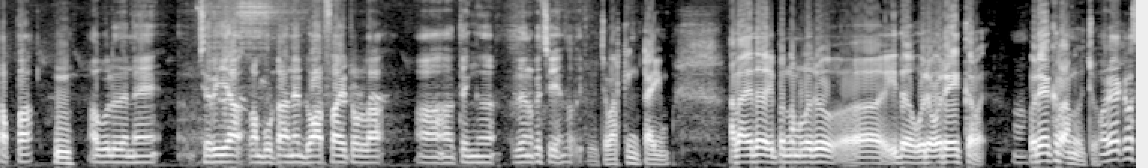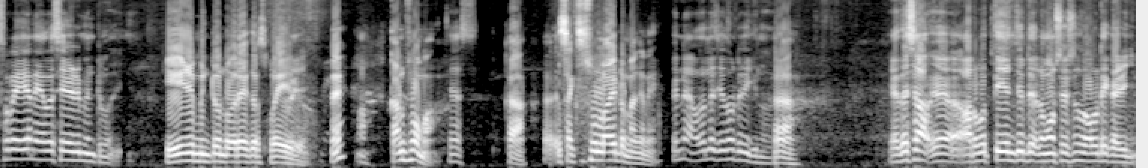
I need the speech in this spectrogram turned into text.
കപ്പ അതുപോലെ തന്നെ ചെറിയ റംബൂട്ടാന് ഡ്വാർഫായിട്ടുള്ള തെങ്ങ് ഇതിനൊക്കെ ചെയ്യാൻ സാധിക്കും. വർക്കിംഗ് ടൈം അതായത് ഇപ്പം നമ്മളൊരു ഇത് ഒരു ഒരേക്കർ ഒരേക്കറാന്ന് വെച്ചു? ഒരേക്കർ സ്പ്രേ ചെയ്യാൻ ഏകദേശം ഏഴ് മിനിറ്റ് മതി. ഏഴ് മിനിറ്റ് കൊണ്ട് ഒരേക്കർ സ്പ്രേ ചെയ്തു. ഏ? കൺഫേമാ യെസ് ആ? സക്സസ്ഫുൾ ആയിട്ടുണ്ട് അങ്ങനെ. പിന്നെ അതല്ല ചെയ്തുകൊണ്ടിരിക്കുന്നത്? ആ. ഏകദേശം അറുപത്തിയഞ്ച് ഡെമോൺസ്ട്രേഷൻസ് ഓൾറെഡി കഴിഞ്ഞു.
